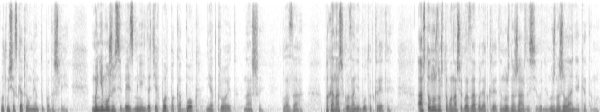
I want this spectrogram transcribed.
Вот мы сейчас к этому моменту подошли. Мы не можем себя изменить до тех пор, пока Бог не откроет наши глаза, пока наши глаза не будут открыты. А что нужно, чтобы наши глаза были открыты? Нужно жажда сегодня, нужно желание к этому.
